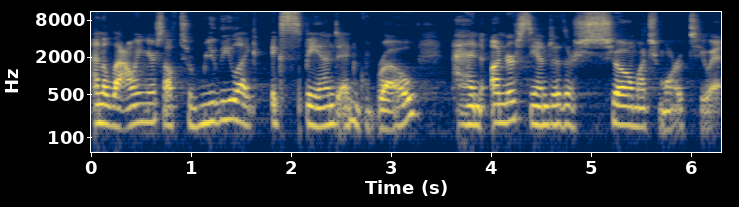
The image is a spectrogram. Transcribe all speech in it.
and allowing yourself to really like expand and grow and understand that there's so much more to it.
